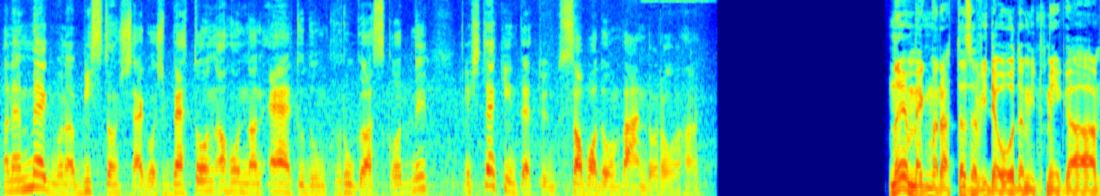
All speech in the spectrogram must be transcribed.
hanem megvan a biztonságos beton, ahonnan el tudunk rugaszkodni, és tekintetünk szabadon vándorolhat. Nagyon megmaradt az a videód, amit még a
